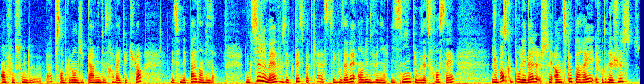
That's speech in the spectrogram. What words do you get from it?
en fonction de bah, tout simplement du permis de travail que tu as. Mais ce n'est pas un visa. Donc si jamais vous écoutez ce podcast et que vous avez envie de venir ici, que vous êtes français, je pense que pour les Belges, c'est un petit peu pareil. Je voudrais juste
